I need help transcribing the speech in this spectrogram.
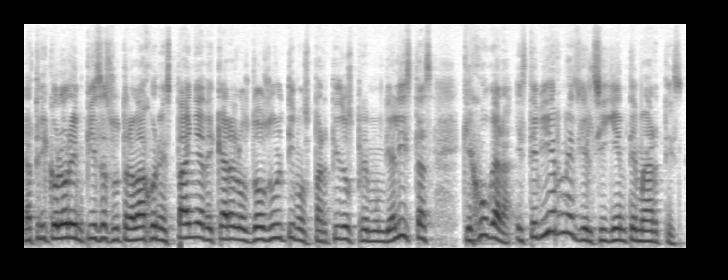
La tricolor empieza su trabajo en España de cara a los dos últimos partidos premundialistas que jugará este viernes y el siguiente martes.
